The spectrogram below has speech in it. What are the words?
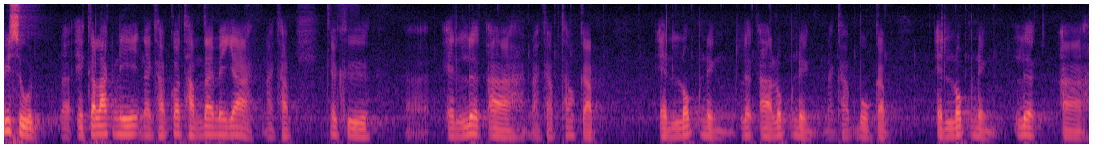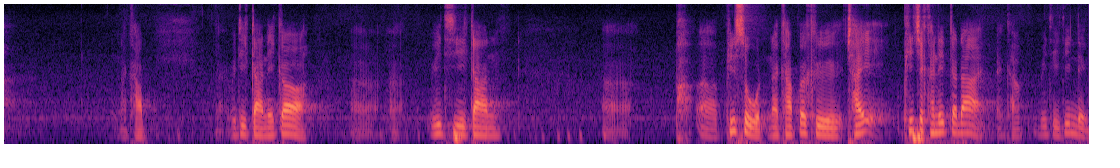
พิสูจน์เอกลักษณ์นี้นะครับก็ทำได้ไม่ยากนะครับก็คือเอ่อ n เลือก r นะครับเท่ากับ n ลบ1เลือก r ลบ1นะครับบวกกับ n ลบ1เลือก r นะครับวิธีการนี้ก็วิธีการพิสูจน์นะครับก็คือใช้พิชคณิตก็ได้นะครับวิธีที่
